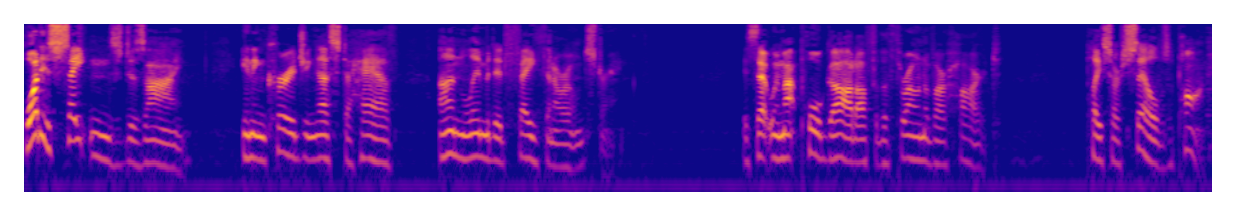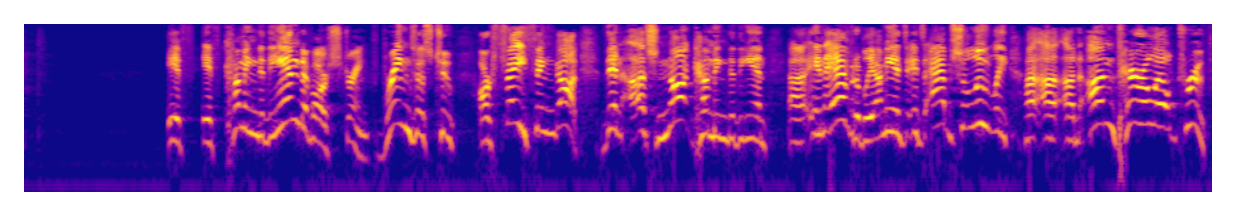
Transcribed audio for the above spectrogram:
what is Satan's design in encouraging us to have unlimited faith in our own strength? Is that we might pull God off of the throne of our heart, place ourselves upon it. If, if coming to the end of our strength brings us to our faith in God, then us not coming to the end, uh, inevitably, I mean, it's, it's absolutely a, a, an unparalleled truth.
